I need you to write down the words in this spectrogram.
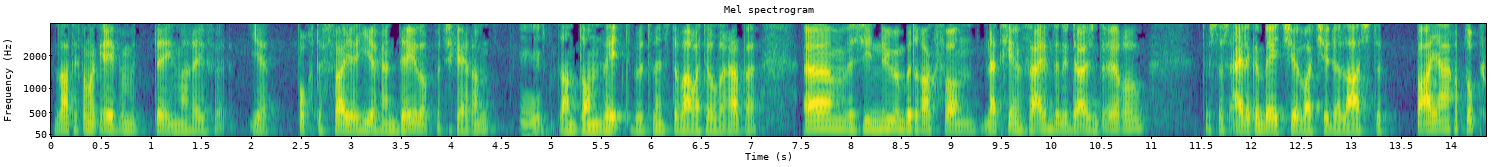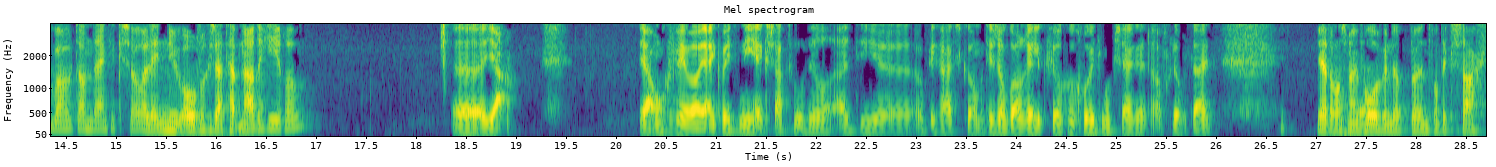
Laat ik dan ook even meteen maar even je portefeuille hier gaan delen op het scherm. Mhm. Dan, dan weten we tenminste waar we het over hebben. Ehm, we zien nu een bedrag van net geen 25.000 euro. Dus dat is eigenlijk een beetje wat je de laatste paar jaar hebt opgebouwd dan, denk ik zo. Alleen nu overgezet hebt naar de Giro. Eh, ja. Ja, ongeveer wel. Ja, ik weet niet exact hoeveel uit die eh, obligaties komen. Het is ook wel redelijk veel gegroeid, moet ik zeggen, de afgelopen tijd. Ja, dat was mijn Ja. volgende punt. Want ik zag,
